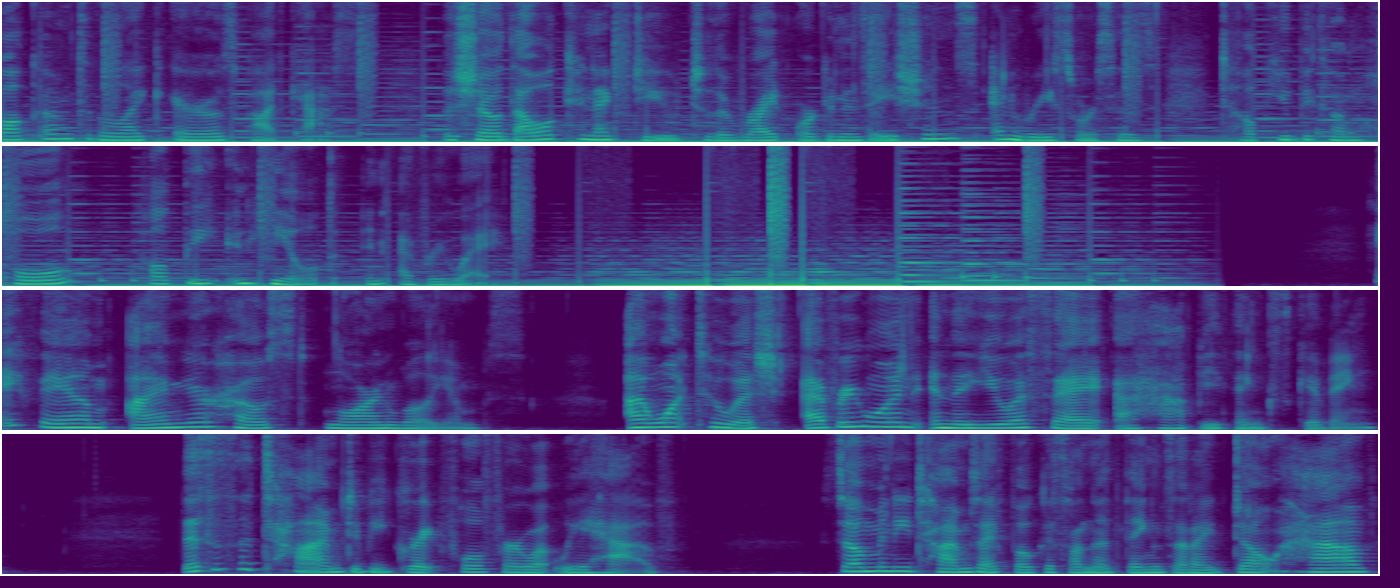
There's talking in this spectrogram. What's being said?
Welcome to the Like Arrows podcast, the show that will connect you to the right organizations and resources to help you become whole, healthy, and healed in every way. Hey fam, I am your host, Lauren Williams. I want to wish everyone in the USA a happy Thanksgiving. This is a time to be grateful for what we have. So many times I focus on the things that I don't have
